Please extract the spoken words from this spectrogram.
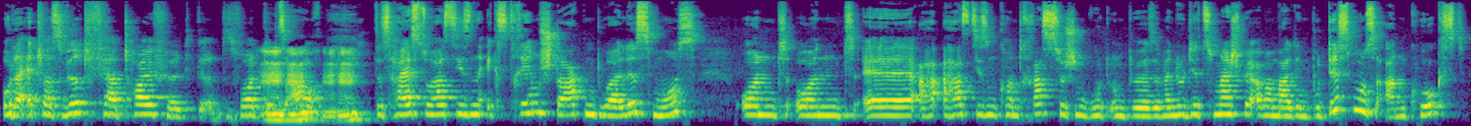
oder etwas wird verteufelt. Das Wort gibt es mhm, auch. Mhm. Das heißt, du hast diesen extrem starken Dualismus und, und äh, hast diesen Kontrast zwischen Gut und Böse. Wenn du dir zum Beispiel aber mal den Buddhismus anguckst,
